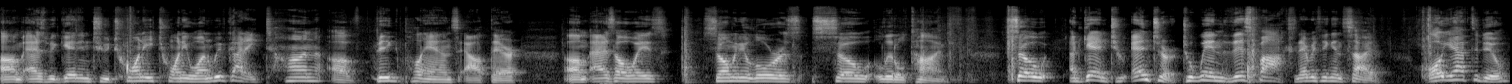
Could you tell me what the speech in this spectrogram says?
um, as we get into 2021. We've got a ton of big plans out there. Um, as always, so many lures, so little time. So again, to enter, to win this box and everything inside, all you have to do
